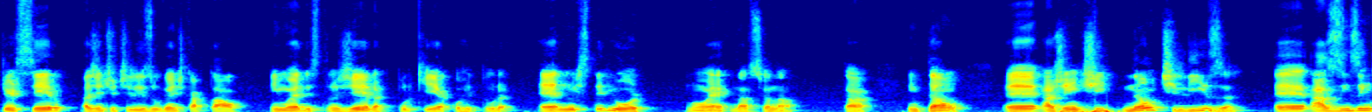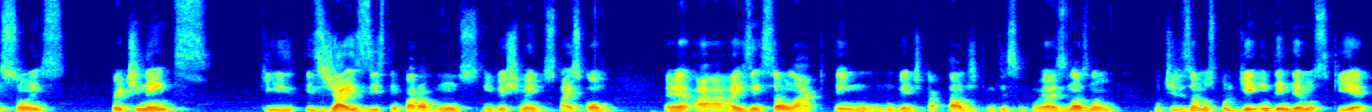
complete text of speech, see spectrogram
Terceiro, a gente utiliza o ganho de capital em moeda estrangeira porque a corretora é no exterior, não é nacional, tá? Então, é, a gente não utiliza é, as isenções pertinentes que já existem para alguns investimentos, tais como é, a, a, isenção lá que tem no, no, ganho de capital de 35 reais, nós não utilizamos porque entendemos que é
